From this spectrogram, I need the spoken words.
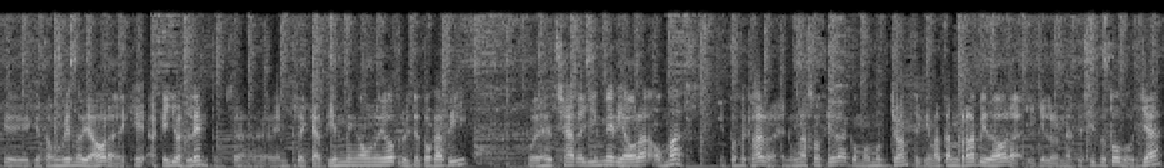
que, estamos viendo hoy ahora. Es que aquello es lento. O sea, entre que atienden a uno y otro y te toca a ti, puedes echar allí media hora o más. Entonces, claro, en una sociedad, como hemos dicho antes, que va tan rápido ahora y que lo necesito todo ya,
